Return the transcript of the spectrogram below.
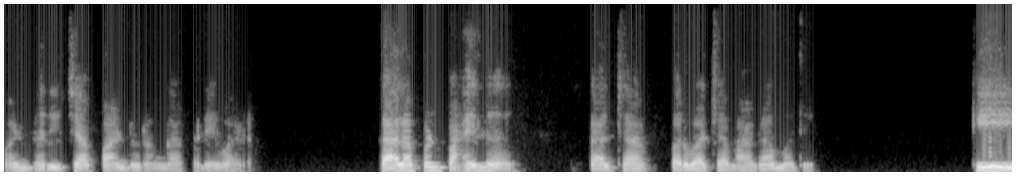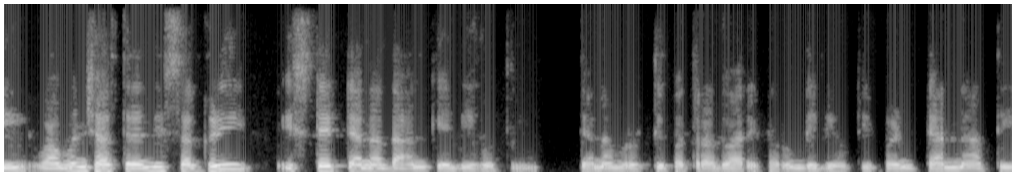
पंढरीच्या पांडुरंगाकडे वाढ काल आपण पाहिलं कालच्या पर्वाच्या भागामध्ये की वामन शास्त्र्यांनी सगळी इस्टेट त्यांना दान केली होती. त्यांना मृत्यूपत्राद्वारे करून दिली होती पण त्यांना ती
